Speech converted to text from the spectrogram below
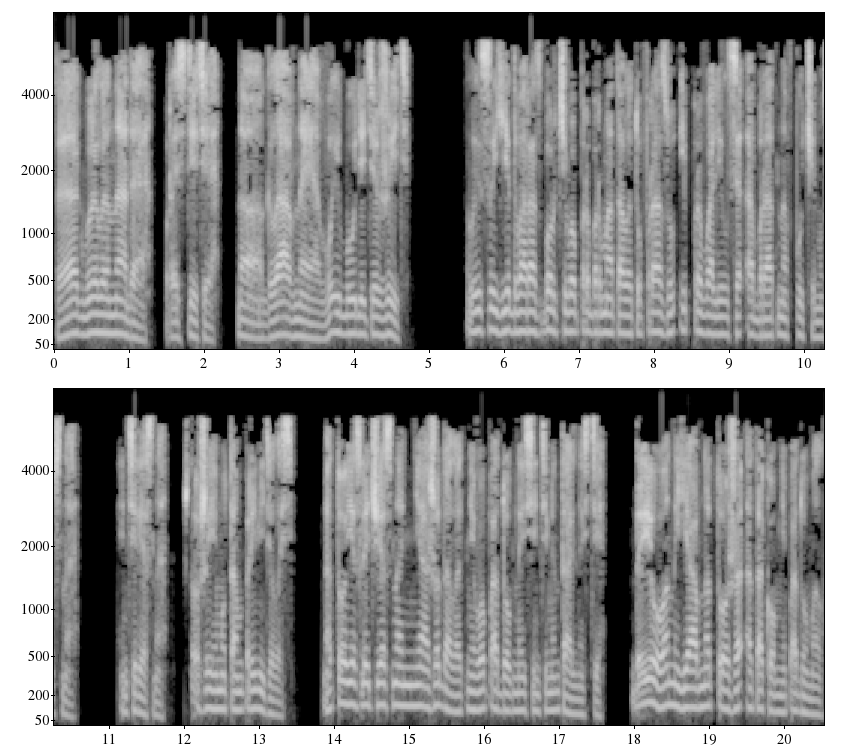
«Так было надо, простите, но главное, вы будете жить». Лысый едва разборчиво пробормотал эту фразу и провалился обратно в пучину сна. Интересно, что же ему там привиделось? А то, если честно, не ожидал от него подобной сентиментальности. Да и он явно тоже о таком не подумал,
